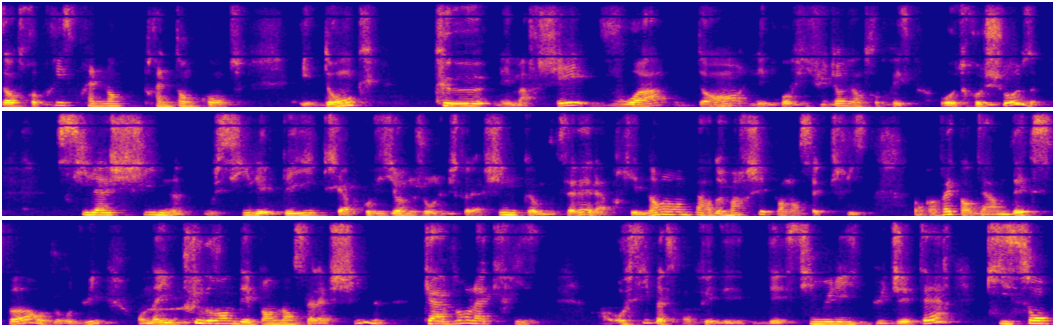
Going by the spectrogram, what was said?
entreprises prennent prennent en compte. Et donc, que les marchés voient dans les profits futurs des entreprises. Autre chose, si la Chine ou si les pays qui approvisionnent aujourd'hui, puisque la Chine, comme vous le savez, elle a pris énormément de parts de marché pendant cette crise. Donc en fait, en termes d'export, aujourd'hui, on a une plus grande dépendance à la Chine qu'avant la crise. Aussi parce qu'on fait des, des stimuli budgétaires qui sont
